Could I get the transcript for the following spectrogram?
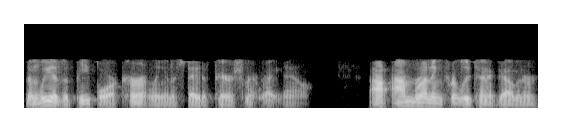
then we as a people are currently in a state of perishment right now. I, am running for lieutenant governor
